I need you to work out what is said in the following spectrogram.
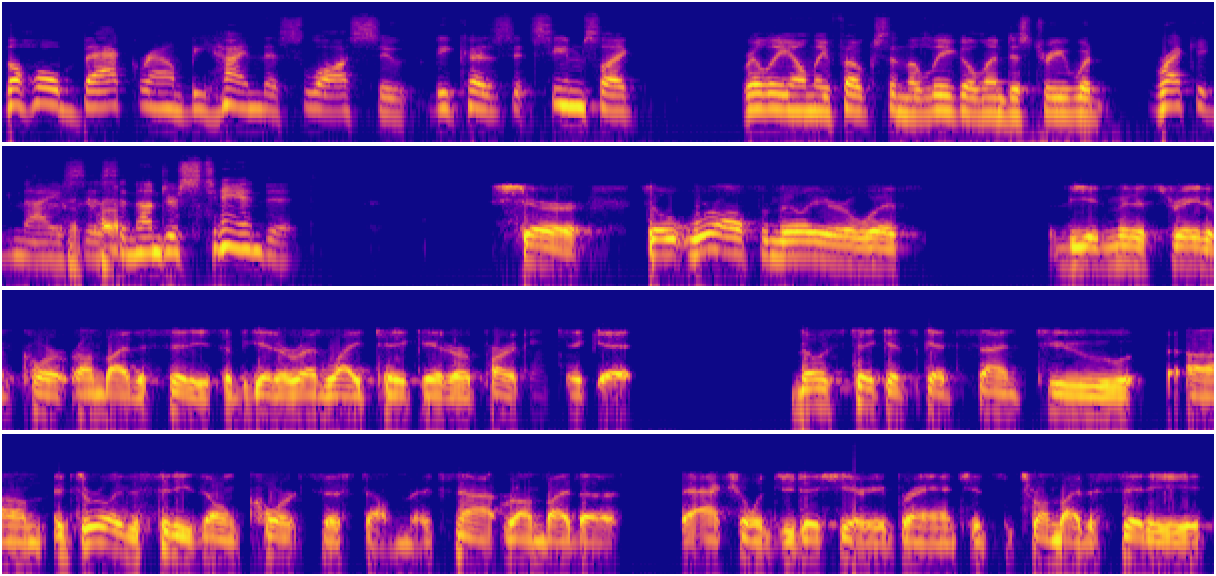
the whole background behind this lawsuit because it seems like really only folks in the legal industry would recognize this and understand it. Sure. So we're all familiar with the administrative court run by the city. So if you get a red light ticket or a parking ticket, those tickets get sent to. Um, it's really the city's own court system. It's not run by the the actual judiciary branch. It's, it's run by the city.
